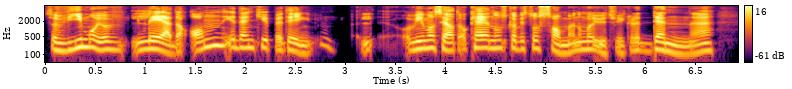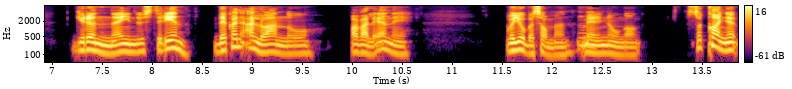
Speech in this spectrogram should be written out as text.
Så vi må jo lede an i den type ting. Og vi må si at ok, nå skal vi stå sammen om å utvikle denne grønne industrien. Det kan LO og NO være veldig enig i. Og jobbe sammen Mm. mer enn noen gang. Så kan jeg,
